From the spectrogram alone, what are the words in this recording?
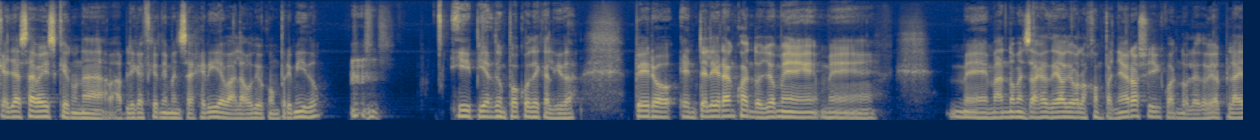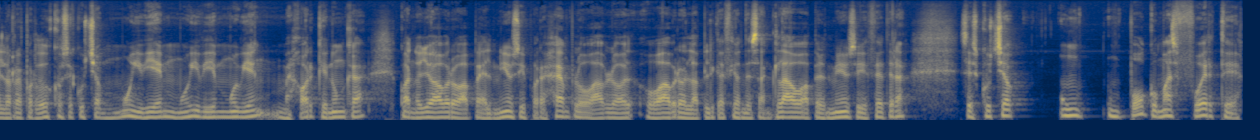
que ya sabéis que en una aplicación de mensajería va el audio comprimido y pierde un poco de calidad. Pero en Telegram, cuando yo me, me mando mensajes de audio a los compañeros y cuando le doy al play lo reproduzco se escucha muy bien, muy bien, muy bien, mejor que nunca. Cuando yo abro Apple Music, por ejemplo, o, abro la aplicación de SoundCloud, Apple Music, etcétera, se escucha un, poco más fuerte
